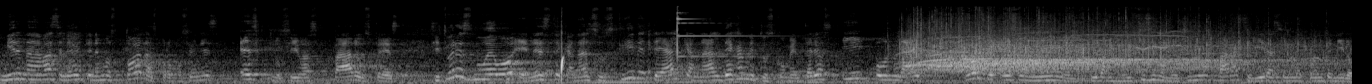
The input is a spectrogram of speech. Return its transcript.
Miren nada más, el de hoy tenemos todas las promociones exclusivas para ustedes. Si tú eres nuevo en este canal, suscríbete al canal, déjame tus comentarios y un like, porque eso a me motiva muchísimo, muchísimo para seguir haciendo contenido.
